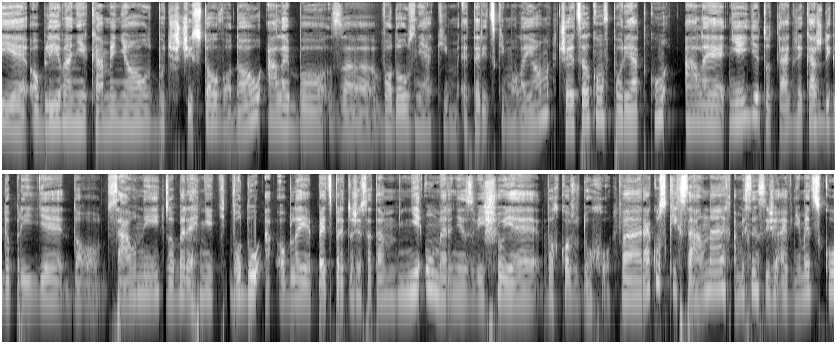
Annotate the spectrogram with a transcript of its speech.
je oblievanie kameňov buď s čistou vodou alebo s vodou s nejakým eterickým olejom, čo je celkom v poriadku, ale nejde to tak, že každý, kto príde do sauny, zobere hneď vodu a obleje pec, pretože sa tam neúmerne zvyšuje vlhkosť vzduchu. V rakúskych saunách, a myslím si, že aj v Nemecku,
